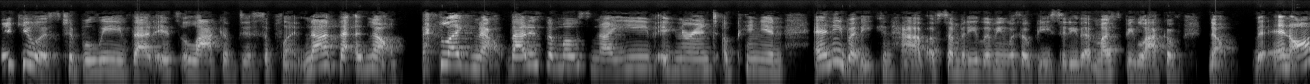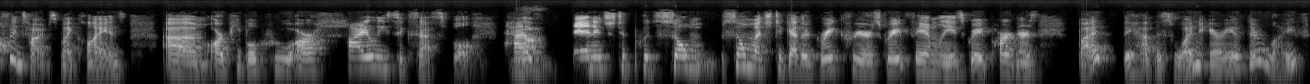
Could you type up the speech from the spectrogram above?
ridiculous to believe that it's lack of discipline. Not that no. like no, that is the most naive, ignorant opinion anybody can have of somebody living with obesity. That must be lack of no. And oftentimes my clients um, are people who are highly successful, have yeah. managed to put so so much together, great careers, great families, great partners, but they have this one area of their life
